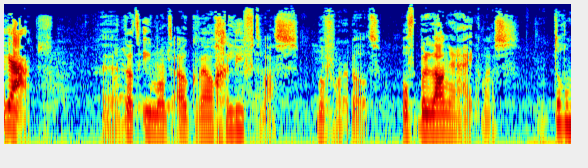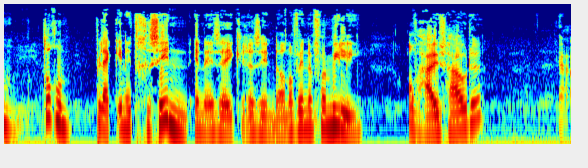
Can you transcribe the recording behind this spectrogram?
ja, dat iemand ook wel geliefd was, bijvoorbeeld. Of belangrijk was. Toch een, toch een plek in het gezin in een zekere zin dan? Of in een familie? Of huishouden? Ja,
